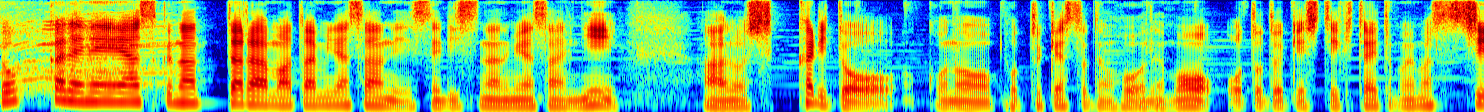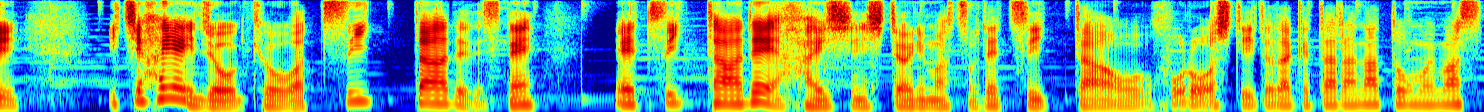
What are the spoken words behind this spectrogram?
どっかでね、安くなったら、また皆さんにですね、リスナーの皆さんに、あの、しっかりと、このポッドキャストの方でもお届けしていきたいと思いますし、いち早い状況はツイッターでですね、えツイッターで配信しておりますので、ツイッターをフォローしていただけたらなと思います。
